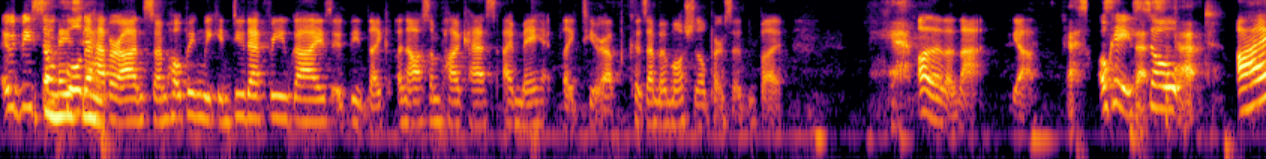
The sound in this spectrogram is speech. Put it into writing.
it would be so amazing. cool to have her on. So I'm hoping we can do that for you guys. It'd be like an awesome podcast. I may like tear up because I'm an emotional person, but yeah. Other than that, yeah. Yes. Okay, so I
